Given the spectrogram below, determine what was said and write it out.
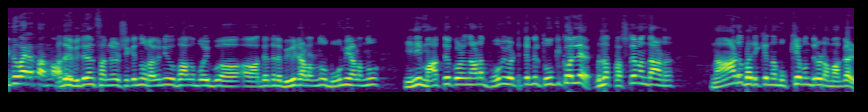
ഇതുവരെ തന്നു? അതിൽ വിജിലൻസ് അന്വേഷിക്കുന്നു റവന്യൂ വിഭാഗം പോയി അദ്ദേഹത്തിന്റെ വീട് അളന്നു ഭൂമി അളന്നു. ഇനി മാത്യു കൊഴുനാടൻ ഭൂമി വെട്ടിച്ചെങ്കിൽ തൂക്കിക്കൊല്ലേ. ഇവിടുത്തെ പ്രശ്നം എന്താണ്? നാട് ഭരിക്കുന്ന മുഖ്യമന്ത്രിയുടെ മകൾ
